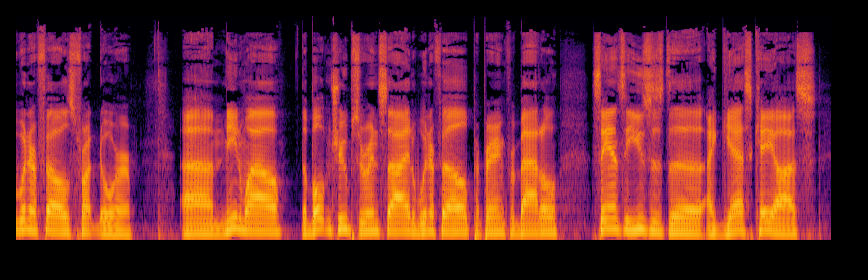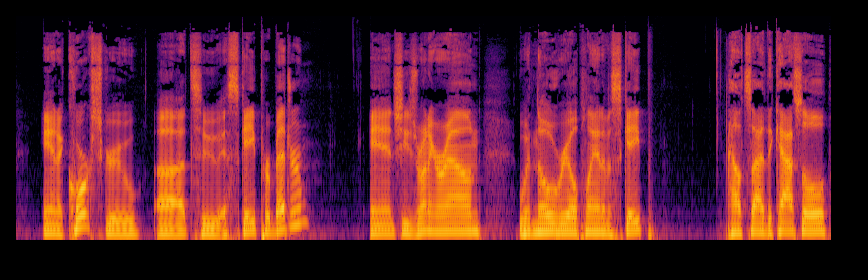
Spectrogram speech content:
Winterfell's front door. Um, meanwhile, the Bolton troops are inside Winterfell preparing for battle. Sansa uses the, I guess, chaos and a corkscrew uh, to escape her bedroom, and she's running around with no real plan of escape outside the castle.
